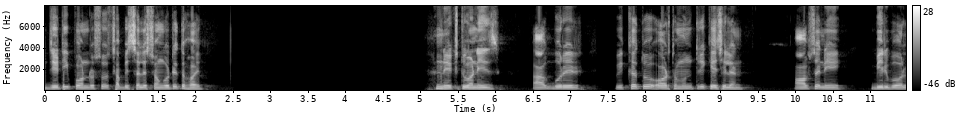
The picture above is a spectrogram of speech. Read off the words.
যেটি পনেরোশো ছাব্বিশ সালে সংগঠিত হয়। নেক্সট ওয়ান ইজ আকবরের বিখ্যাত অর্থমন্ত্রী কে ছিলেন? Option A, Birbal.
